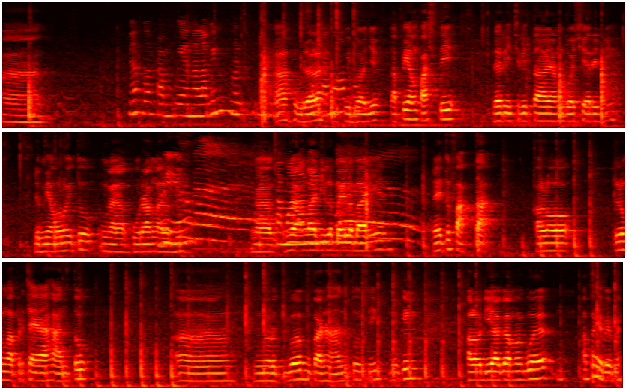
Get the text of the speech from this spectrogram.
eh, apa kamu yang ngalamin ah udahlah gitu aja. Tapi yang pasti dari cerita yang gue share ini, demi Allah itu nggak kurang nggak Iya. lebih, nggak nggak nggak dilebay-lebayin. Dan itu fakta. Kalau lu nggak percaya hantu, eh, menurut gue bukan hantu sih. Mungkin kalau di agama gue apa ya bebe?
